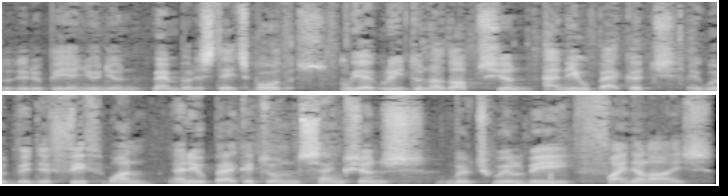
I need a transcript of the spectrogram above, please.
to the European Union member states borders. We agreed on adoption a new package, it would be the fifth one, a new package on sanctions which will be finalized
